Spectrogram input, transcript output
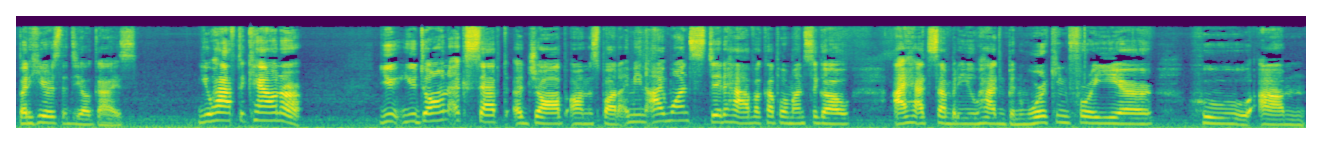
But here's the deal, guys. You have to counter you you don't accept a job on the spot. I mean, I once did have a couple of months ago. I had somebody who hadn't been working for a year, who um,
